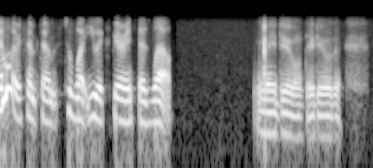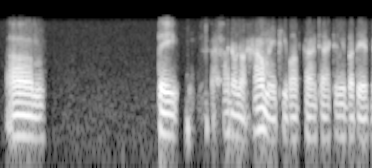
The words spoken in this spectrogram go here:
similar symptoms to what you experienced as well. They do. They do. Um, they, I don't know how many people have contacted me, but they've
